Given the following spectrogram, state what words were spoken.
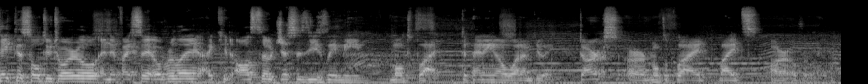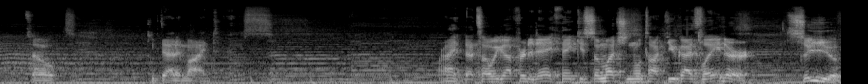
take this whole tutorial, and if I say overlay, I could also just as easily mean multiply, depending on what I'm doing. Darks are multiplied, lights are overlaid. So keep that in mind. All right, that's all we got for today. Thank you so much, and we'll talk to you guys later. See you.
